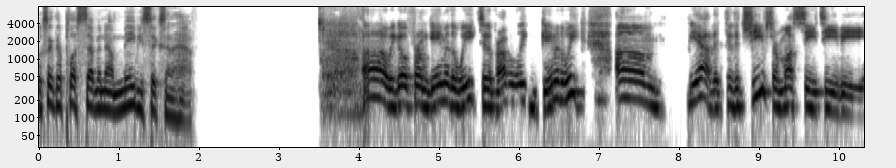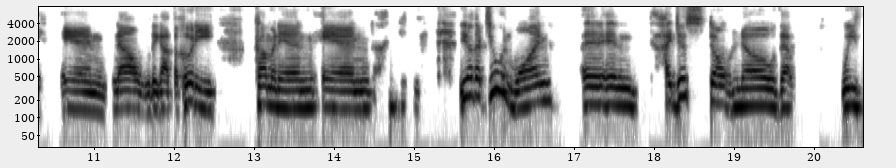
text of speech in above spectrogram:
Looks like they're plus seven now, maybe six and a half. Oh, we go from game of the week to probably game of the week. Um, yeah, the the Chiefs are must see TV, and now they got the hoodie coming in, and you know they're two and one, and, and I just don't know that we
